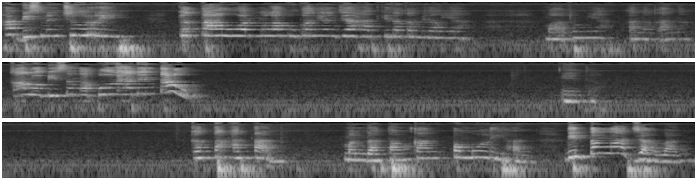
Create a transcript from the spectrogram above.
habis mencuri, ketahuan melakukan yang jahat, kita akan bilang ya, maklum ya anak-anak. Kalau bisa nggak boleh ada yang tahu. Itu. Ketaatan mendatangkan pemulihan di tengah jalan.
